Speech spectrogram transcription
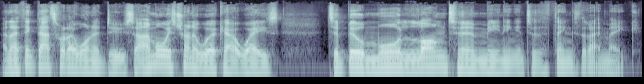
And I think that's what I want to do. So I'm always trying to work out ways to build more long-term meaning into the things that I make.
